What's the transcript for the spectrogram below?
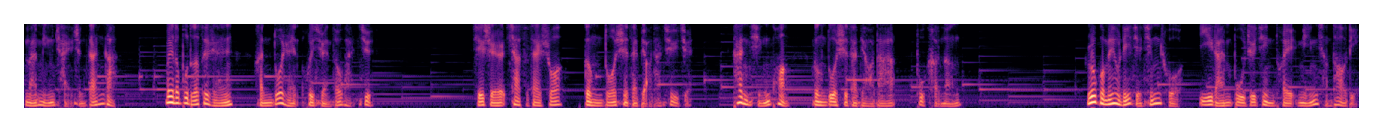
难免产生尴尬。为了不得罪人，很多人会选择婉拒。其实下次再说，更多是在表达拒绝；看情况，更多是在表达不可能。如果没有理解清楚，依然不知进退，勉强到底，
